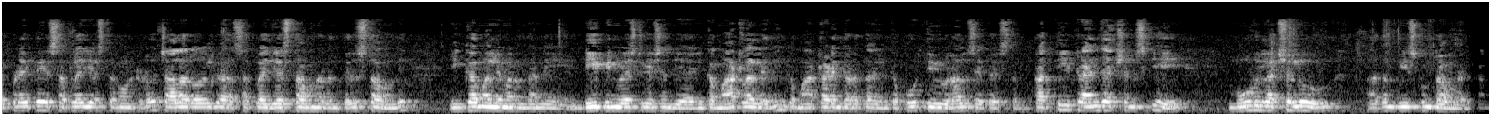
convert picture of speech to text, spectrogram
ఎప్పుడైతే సప్లై చేస్తూ ఉంటాడో చాలా రోజులుగా సప్లై చేస్తూ ఉన్నారని తెలుస్తూ ఉంది. ఇంకా మళ్ళీ మనం దాన్ని డీప్ ఇన్వెస్టిగేషన్ చేయాలి. ఇంకా మాట్లాడలేదు. ఇంకా మాట్లాడిన తర్వాత ఇంకా పూర్తి వివరాలు సేకరిస్తాం. ప్రతి ట్రాన్సాక్షన్స్కి మూడు లక్షలు అతను తీసుకుంటా ఉన్నాడు.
